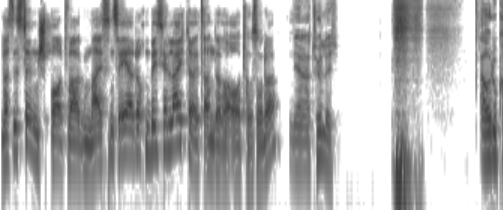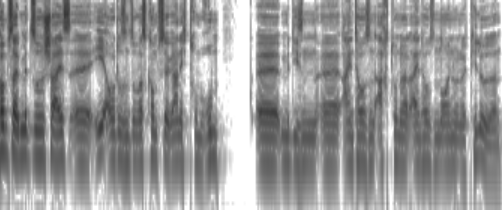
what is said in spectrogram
Was ist denn ein Sportwagen? Meistens eher doch ein bisschen leichter als andere Autos, oder? Ja, natürlich. Aber du kommst halt mit so scheiß äh, E-Autos und sowas kommst du ja gar nicht drum rum. Äh, mit diesen äh, 1800, 1900 Kilo dann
